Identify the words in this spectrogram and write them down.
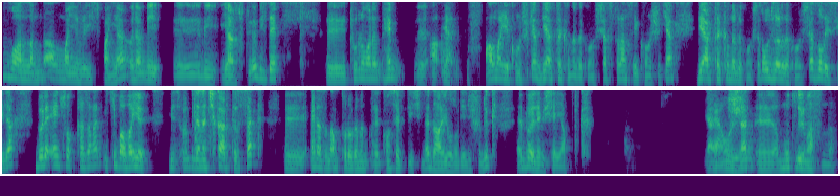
Bu anlamda Almanya ve İspanya önemli e, bir yer tutuyor. Biz de e, turnuvanın hem e, yani Almanya konuşurken diğer takımları da konuşacağız. Fransa'yı konuşurken diğer takımları da konuşacağız. Oyuncuları da konuşacağız. Dolayısıyla böyle en çok kazanan iki babayı biz ön plana çıkartırsak e, en azından programın e, konsepti içinde daha iyi olur diye düşündük. E, böyle bir şey yaptık. Yani, yani o yüzden e, mutluyum aslında.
